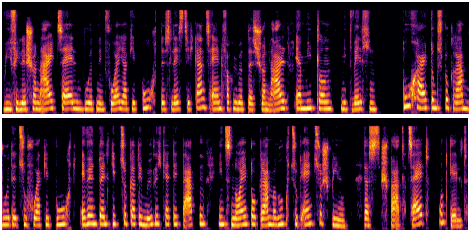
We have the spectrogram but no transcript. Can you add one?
Wie viele Journalzeilen wurden im Vorjahr gebucht? Das lässt sich ganz einfach über das Journal ermitteln, mit welchem Buchhaltungsprogramm wurde zuvor gebucht. Eventuell gibt es sogar die Möglichkeit, die Daten ins neue Programm ruckzuck einzuspielen. Das spart Zeit und Geld.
